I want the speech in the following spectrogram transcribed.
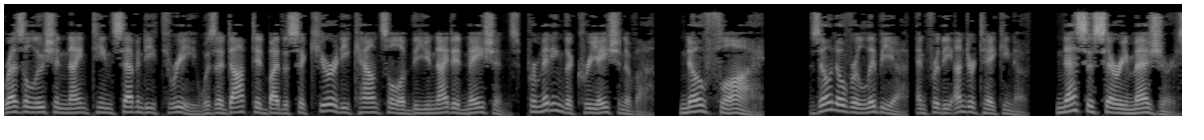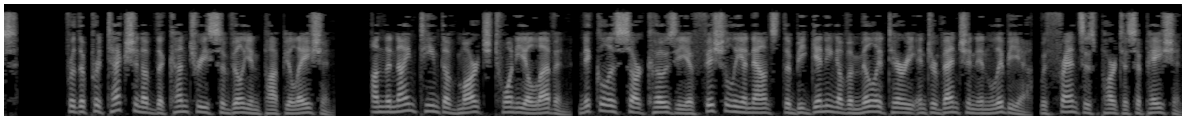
Resolution 1973 was adopted by the Security Council of the United Nations, permitting the creation of a «no-fly» zone over Libya, and for the undertaking of «necessary measures» for the protection of the country's civilian population. On 19 March 2011, Nicolas Sarkozy officially announced the beginning of a military intervention in Libya, with France's participation.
